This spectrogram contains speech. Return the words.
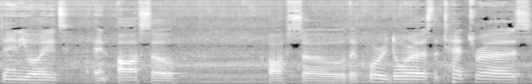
danioids, and also also the Corydoras, the tetras.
